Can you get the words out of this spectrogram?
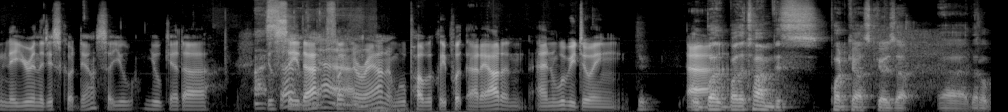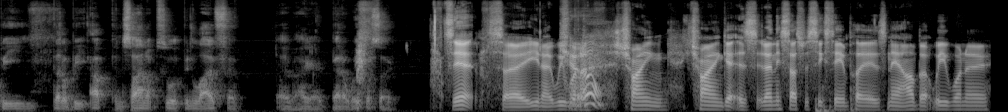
you know you're in the Discord now, so you'll you'll get uh I you'll see certainly that floating around, and we'll publicly put that out, and and we'll be doing. Yep. Uh, Well, by, by the time this podcast goes up, uh, that'll be that'll be up and sign-ups will have been live for uh, I don't know, about a week or so. That's it. So you know we want to Cool. try and try and get as it only starts with 16 players now, but we want to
